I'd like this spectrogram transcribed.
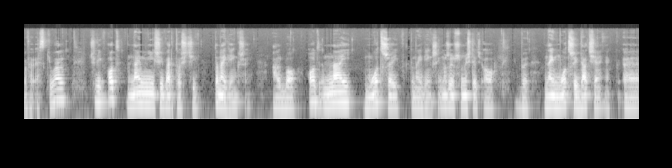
w SQL, czyli od najmniejszej wartości do największej, albo od najmłodszej do największej. Możesz myśleć o jakby najmłodszej dacie, jak, e,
